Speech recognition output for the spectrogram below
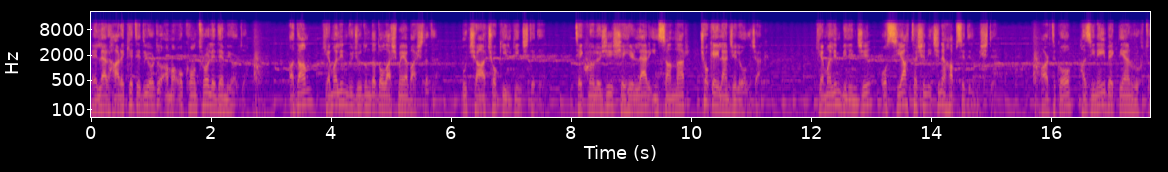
Eller hareket ediyordu ama o kontrol edemiyordu. Adam Kemal'in vücudunda dolaşmaya başladı. Bu çağ çok ilginç dedi. Teknoloji, şehirler, insanlar çok eğlenceli olacak. Kemal'in bilinci o siyah taşın içine hapsedilmişti. Artık o hazineyi bekleyen ruhtu.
